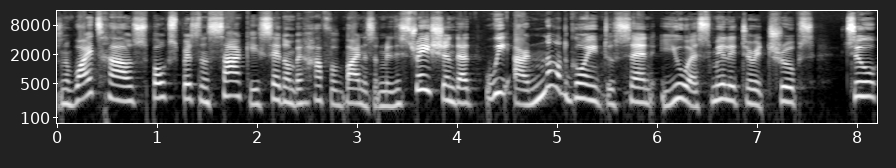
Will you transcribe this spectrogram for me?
White House spokesperson Psaki said on behalf of Biden's administration that we are not going to send U.S. military troops to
